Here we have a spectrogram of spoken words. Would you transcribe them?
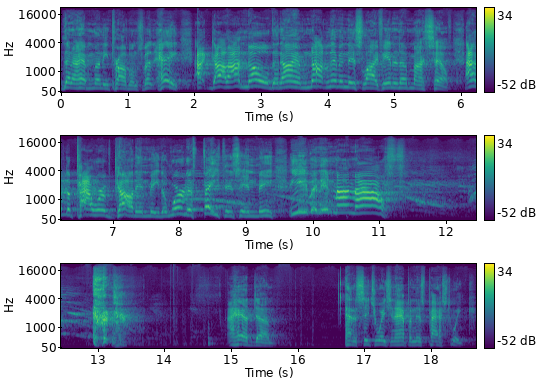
that I have money problems. But hey, I, God, I know that I am not living this life in and of myself. I have the power of God in me, the word of faith is in me, even in my mouth. I had. Um, had a situation happen this past week.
